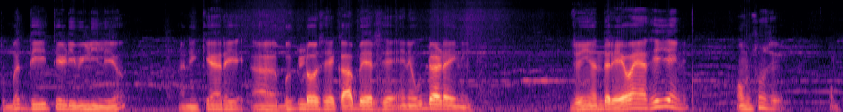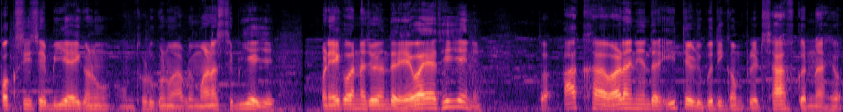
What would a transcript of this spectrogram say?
તો બધી ઈતેડી વીણી લે હો. અને ક્યારે આ બગલો છે, કાબેર છે, એને ઉડાડાય નહીં. જો અહીં અંદર હેવાયા થઈ જાય ને, આમ શું છે? પક્ષી છે, બિયાય ઘણું, આમ થોડું ઘણું આપણે માણસથી બિયાઈ જાય. પણ એકવારના જો અંદર હેવાયા થઈ જાય ને, તો આખા વાડાની અંદર ઈતેડી બધી કમ્પ્લીટ સાફ કરી નાખ્યો.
